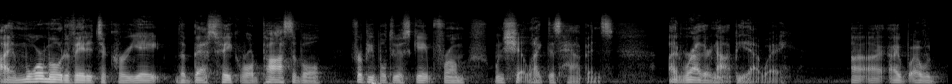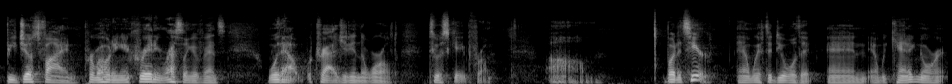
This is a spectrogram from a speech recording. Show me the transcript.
I'm more motivated to create the best fake world possible for people to escape from when shit like this happens. I'd rather not be that way. I, I, would be just fine promoting and creating wrestling events without tragedy in the world to escape from. Um, but it's here, and we have to deal with it, and, and we can't ignore it.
